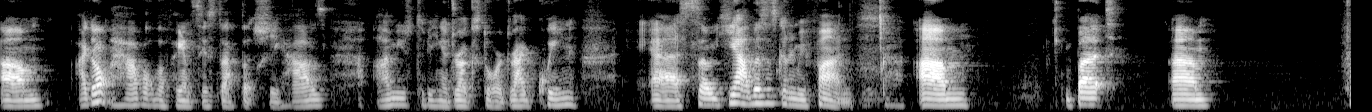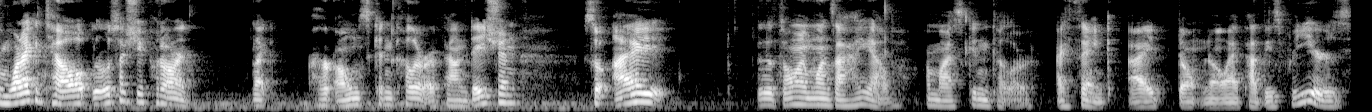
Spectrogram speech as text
Um, I don't have all the fancy stuff that she has. I'm used to being a drugstore drag queen. Uh, so yeah, this is gonna be fun. Um, but, um, from what I can tell, it looks like she put on, a, like, her own skin color or foundation. So I, the only ones I have are my skin color, I think. I don't know, I've had these for years.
